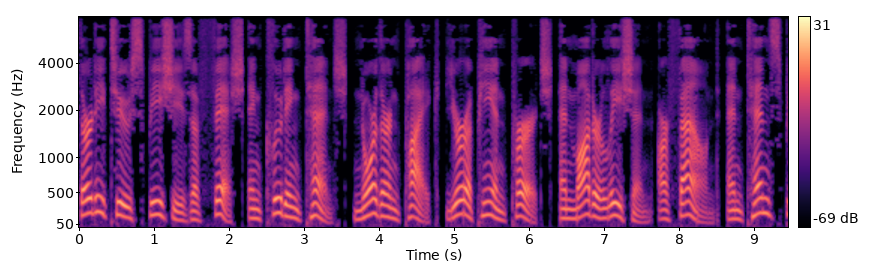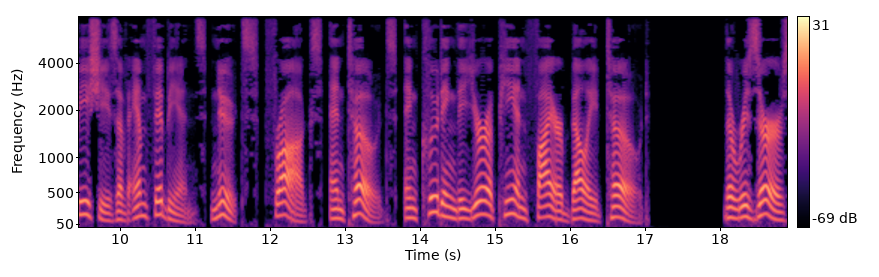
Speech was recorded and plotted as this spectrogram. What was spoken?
32 species of fish including tench, northern pike, European perch, and Modderlieschen are found, and 10 species of amphibians, newts, frogs, and toads, including the European fire-bellied toad. The reserves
